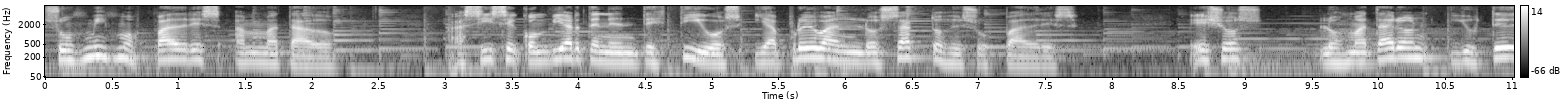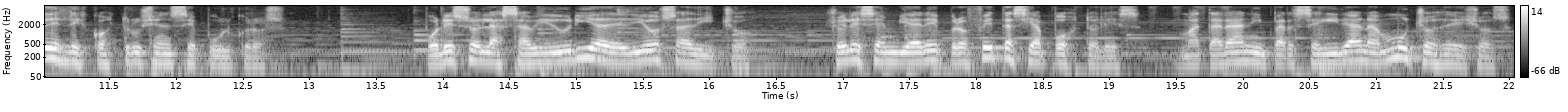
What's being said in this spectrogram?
sus mismos padres han matado. Así se convierten en testigos y aprueban los actos de sus padres. Ellos los mataron y ustedes les construyen sepulcros. Por eso la sabiduría de Dios ha dicho, yo les enviaré profetas y apóstoles, matarán y perseguirán a muchos de ellos.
